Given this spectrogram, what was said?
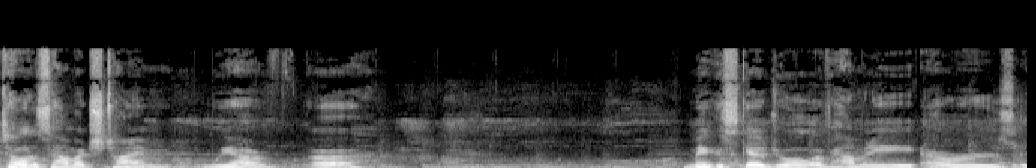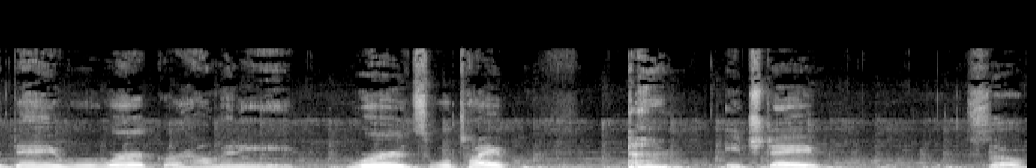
tell us how much time we have. Uh, make a schedule of how many hours a day we'll work or how many words we'll type each day. So,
